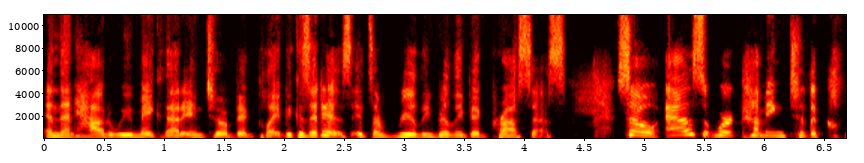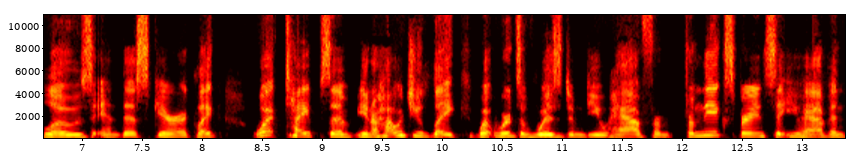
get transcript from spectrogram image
And then how do we make that into a big play? Because it is, it's a really, really big process. So as we're coming to the close in this, Garrick, like what types of, you know, how would you like, what words of wisdom do you have from, from the experience that you have? And,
